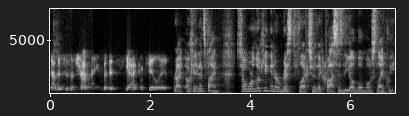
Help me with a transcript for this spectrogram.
Now this isn't sharp pain, but it's yeah, I can feel it. Right. Okay, that's fine. So we're looking at a wrist flexor that crosses the elbow most likely,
